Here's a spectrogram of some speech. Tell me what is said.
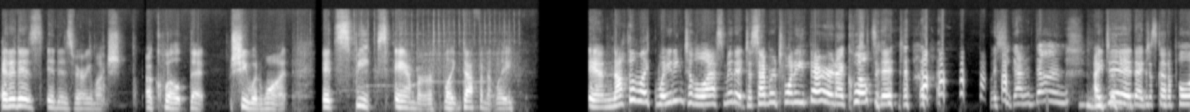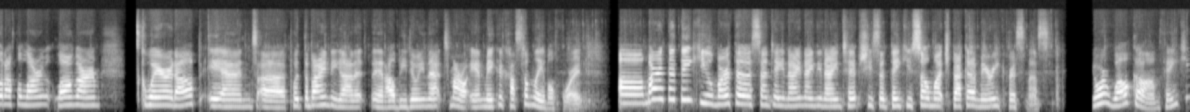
and it is it is very much a quilt that she would want. It speaks amber like definitely. And nothing like waiting till the last minute december 23rd i quilted it. But she got it done. i did i just got to pull it off the long, long arm square it up and uh, put the binding on it and i'll be doing that tomorrow and make a custom label for it uh, Martha, thank you. Martha sent a nine ninety nine tip. She said, Thank you so much, Becca. Merry Christmas. You're welcome. Thank you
